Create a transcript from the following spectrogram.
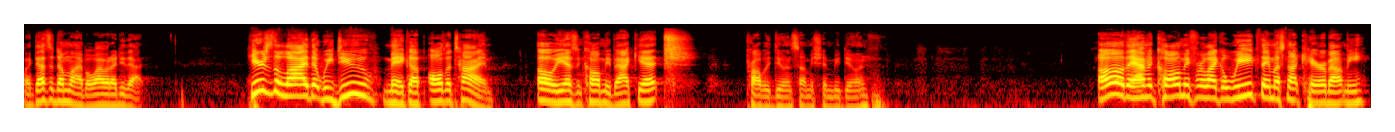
Like, that's a dumb lie, but why would I do that? Here's the lie that we do make up all the time oh, he hasn't called me back yet? Psh, probably doing something he shouldn't be doing. Oh, they haven't called me for like a week. They must not care about me.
